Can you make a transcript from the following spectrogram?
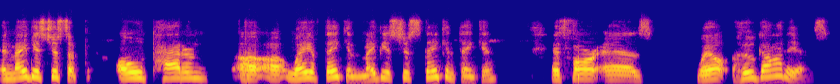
and maybe it's just a old pattern uh, uh, way of thinking maybe it's just thinking thinking as far as well who god is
